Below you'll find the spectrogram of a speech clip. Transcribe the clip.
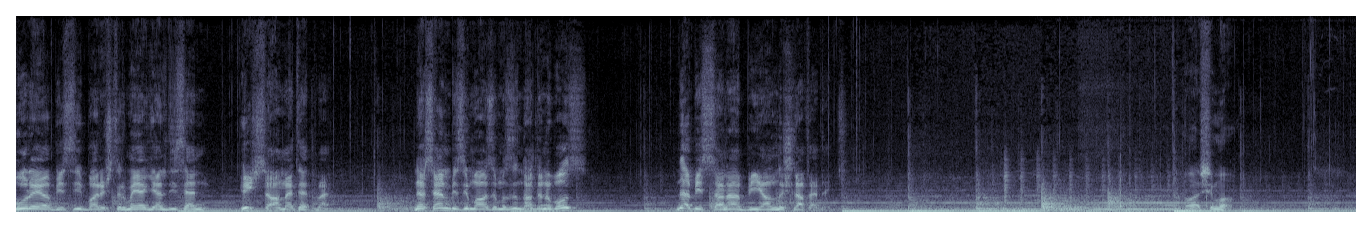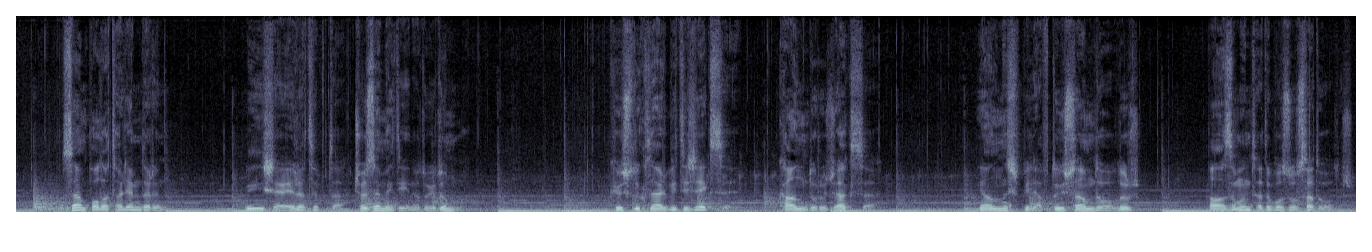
Buraya bizi barıştırmaya geldiysen hiç zahmet etme. Ne sen bizim ağzımızın tadını boz, ne biz sana bir yanlış laf edek. Haşim ağa, Sen Polat Alemdar'ın bir işe el atıp da çözemediğini duydun mu? Küslükler bitecekse, kan duracaksa, yanlış bir laf duysam da olur, ağzımın tadı bozulsa da olur.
